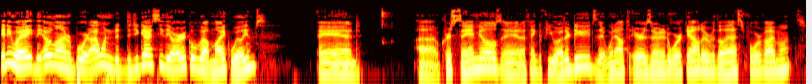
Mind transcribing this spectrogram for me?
Anyway, the O line report. I wanted to. Did you guys see the article about Mike Williams and uh, Chris Samuels and I think a few other dudes that went out to Arizona to work out over the last four or five months?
